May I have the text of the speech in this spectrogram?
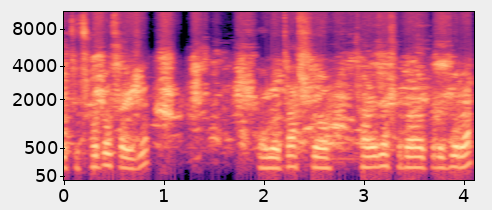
হচ্ছে ছোট সাইজের এগুলো চারশো, সাড়ে চারশো টাকা করে জোড়া।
